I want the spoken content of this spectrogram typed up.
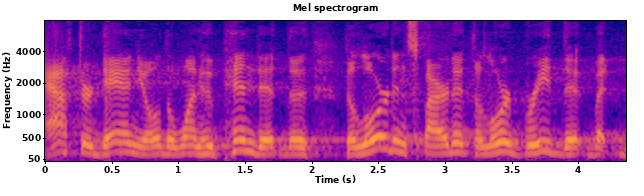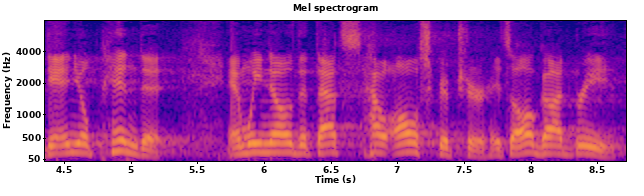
after Daniel, the one who penned it. The, the Lord inspired it, the Lord breathed it, but Daniel penned it. And we know that that's how all scripture, it's all God breathed.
